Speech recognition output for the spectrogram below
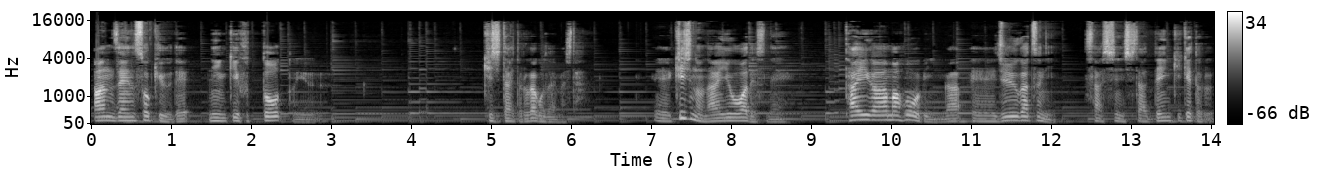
安全訴求で人気沸騰という記事タイトルがございました。えー記事の内容はですね、タイガー魔法瓶が、えー10月に刷新した電気ケトル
